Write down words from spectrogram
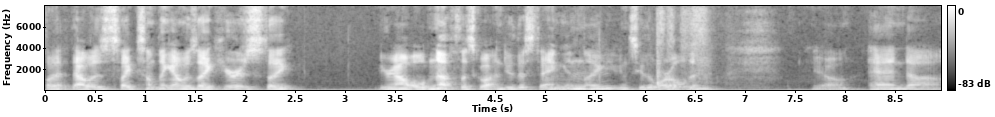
but that was like something I was like, here's like, you're now old enough. Let's go out and do this thing, and like Mhm. you can see the world, and you know, and uh,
